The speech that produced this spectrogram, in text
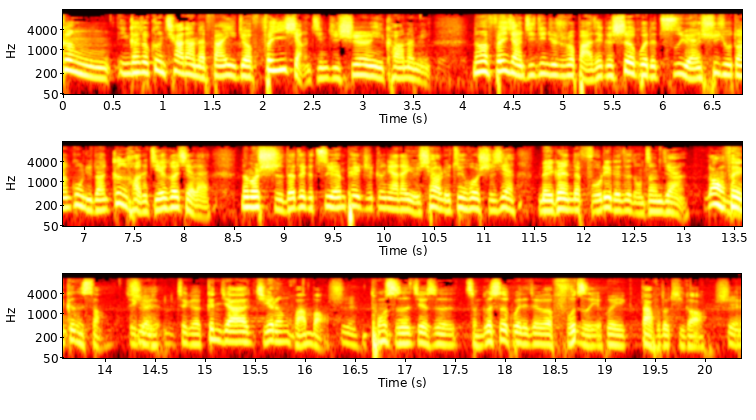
更应该说更恰当的翻译叫分享经济 （sharing economy）。那么分享基金就是说把这个社会的资源需求端、供给端更好的结合起来，那么使得这个资源配置更加的有效率，最后实现每个人的福利的这种增加，浪费更少，这个这个更加节能环保，是同时就是整个社会的这个福祉也会大幅度提高。是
